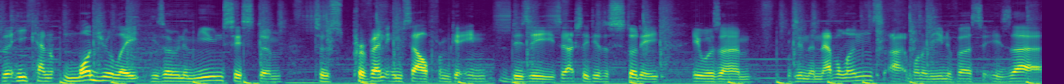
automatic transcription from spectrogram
that he can modulate his own immune system to prevent himself from getting disease. They actually did a study, it was, um, it was in the Netherlands at one of the universities there,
